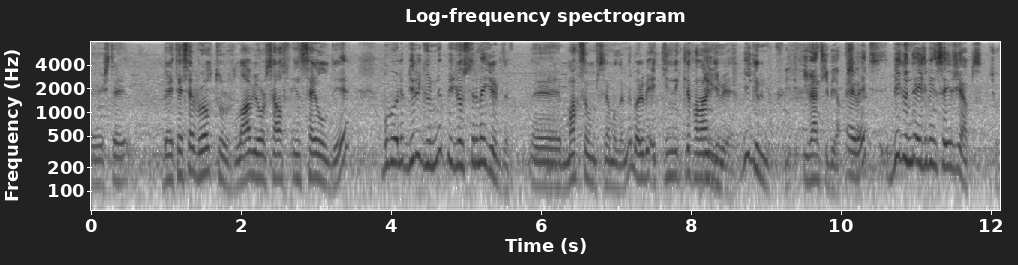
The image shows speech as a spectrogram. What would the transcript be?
Ee, işte BTS World Tour Love Yourself in Seoul diye. Bu böyle bir günlük bir gösterime girdi. Ee, maksimum sinemalarında böyle bir etkinlikli falan Bir gibi. günlük. Bir günlük. Bir event gibi yapmışlar. Evet. Bir günde 50 bin seyirci yaptı. Çok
